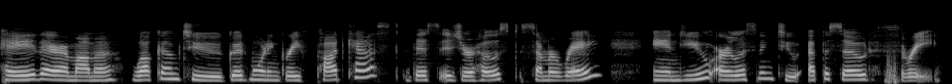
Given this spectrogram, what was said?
Hey there, Mama. Welcome to Good Morning Grief podcast. This is your host, Summer Ray, and you are listening to episode three.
